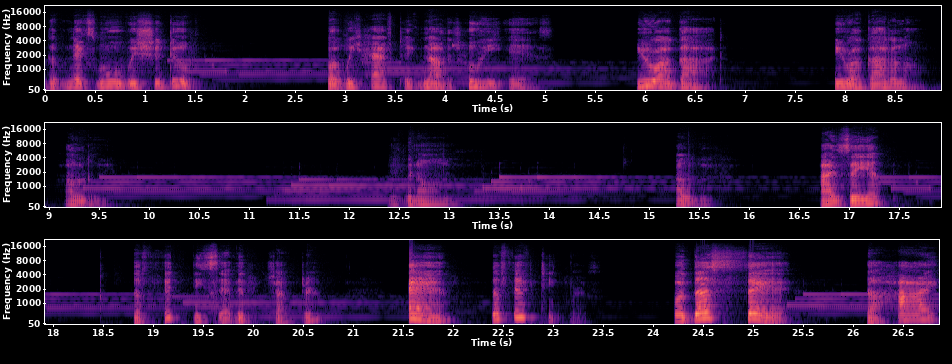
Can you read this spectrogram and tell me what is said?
the next move we should do. But we have to acknowledge who He is. You are God. You are God alone. Hallelujah. Moving on. Hallelujah. Isaiah, the 57th chapter, and the 15th verse. For thus said the high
